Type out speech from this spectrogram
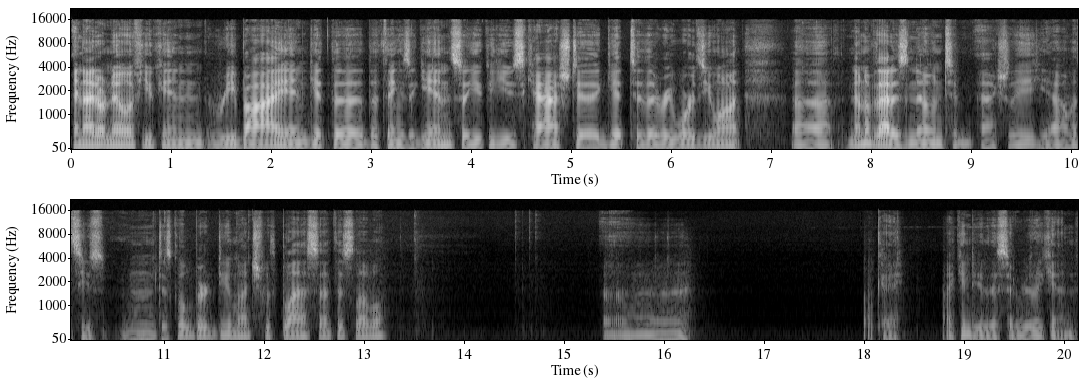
and I don't know if you can rebuy and get the, the things again, so you could use cash to get to the rewards you want. Uh, none of that is known to actually, yeah, let's use, mm, does Goldberg do much with blasts at this level? Uh, okay, I can do this, I really can.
